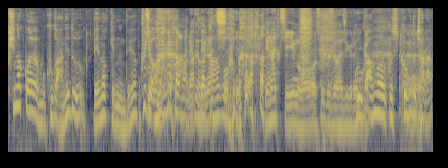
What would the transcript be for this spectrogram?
신학과야 뭐 그거 안 해도 내놨겠는데요. 그죠. 안 해도 내놨지. 내놨지. 뭐 술도 좋아하지 그러니까. 아무 그 거기도 예. 잘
